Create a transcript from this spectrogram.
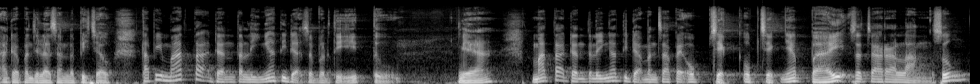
ada penjelasan lebih jauh. Tapi mata dan telinga tidak seperti itu ya. Mata dan telinga tidak mencapai objek. Objeknya baik secara langsung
